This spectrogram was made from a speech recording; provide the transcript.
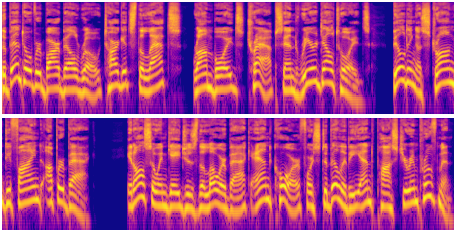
The bent-over barbell row targets the lats, rhomboids, traps, and rear deltoids, building a strong defined upper back. It also engages the lower back and core for stability and posture improvement.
